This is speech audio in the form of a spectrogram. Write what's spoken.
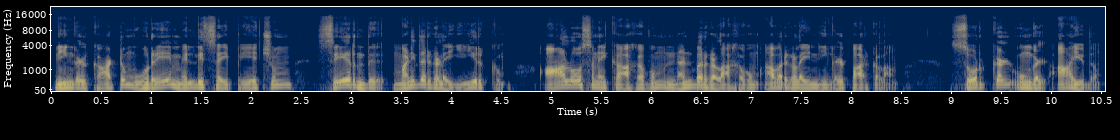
நீங்கள் காட்டும் ஒரே மெல்லிசை பேச்சும் சேர்ந்து மனிதர்களை ஈர்க்கும் ஆலோசனைக்காகவும் நண்பர்களாகவும் அவர்களை நீங்கள் பார்க்கலாம். சொற்கள் உங்கள் ஆயுதம்.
